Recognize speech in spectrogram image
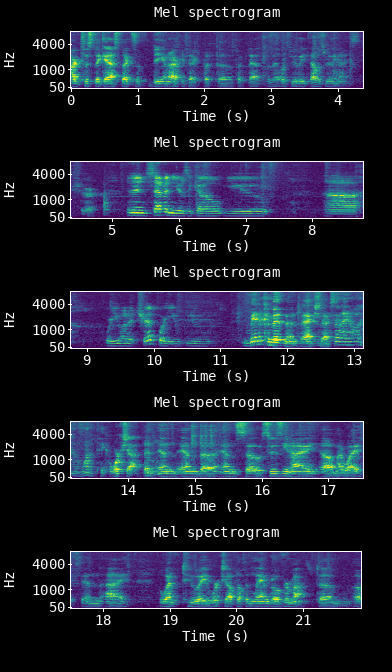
artistic aspects of being an architect, but uh, but that that was really that was really nice. Sure. And then seven years ago, you, uh, were you on a trip or you, you, We made a commitment actually. I said I always want to take a workshop, and and and uh, and so Susie and I, uh, my wife and I, went to a workshop up in Landgrove, Vermont, um, uh,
